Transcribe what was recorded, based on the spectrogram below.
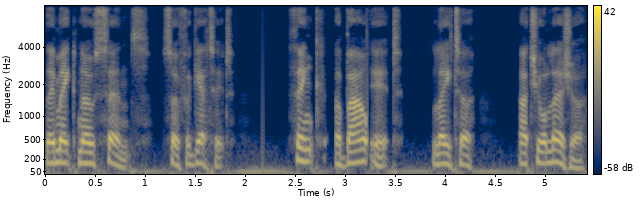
They make no sense, so forget it. Think about it, later, at your leisure.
